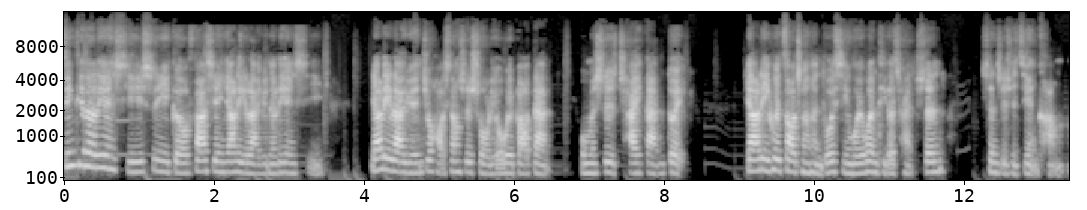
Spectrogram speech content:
今天的练习是一个发现压力来源的练习。压力来源就好像是手榴未爆弹，我们是拆弹队。压力会造成很多行为问题的产生，甚至是健康。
